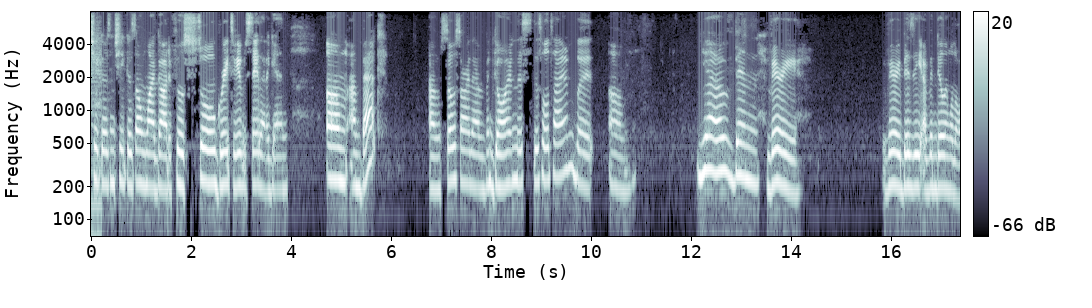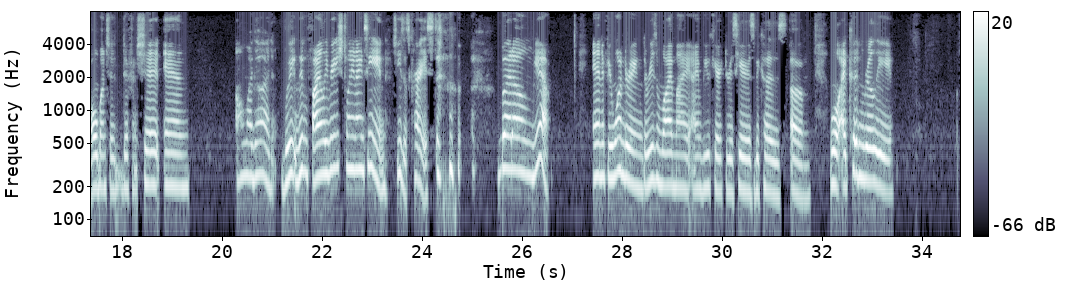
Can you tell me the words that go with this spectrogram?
Chicas and chicas, oh my god, it feels so great to be able to say that again. Um, I'm back. I'm so sorry that I've been gone this this whole time, but um yeah, I've been very very busy. I've been dealing with a whole bunch of different shit and oh my god, we we've finally reached 2019. Jesus Christ. but um yeah, and if you're wondering, the reason why my IMVU character is here is because, um, well, I couldn't really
